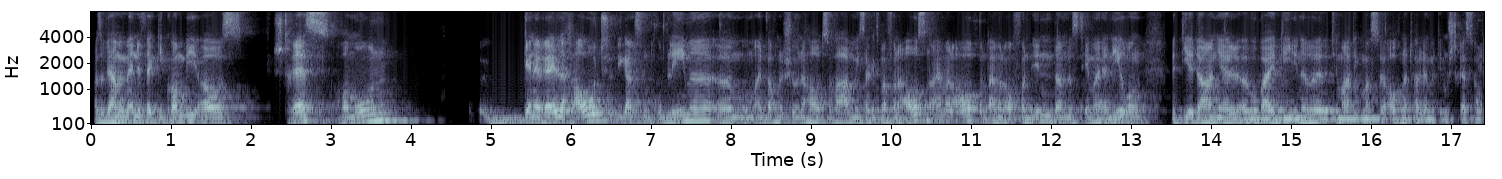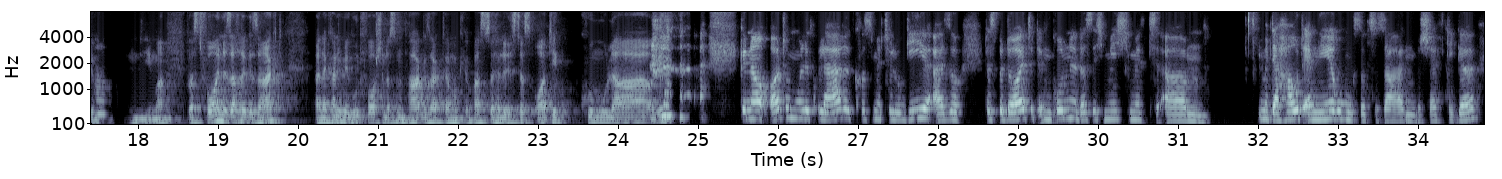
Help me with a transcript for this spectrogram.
Also wir haben im Endeffekt die Kombi aus Stress, Hormon, generell Haut, die ganzen Probleme, ähm, um einfach eine schöne Haut zu haben. Ich sage jetzt mal von außen einmal auch und einmal auch von innen dann das Thema Ernährung mit dir, Daniel, äh, wobei die innere Thematik machst du ja auch, Natalia, mit dem Stress und genau. dem Thema. Du hast vorhin eine Sache gesagt, äh, da kann ich mir gut vorstellen, dass ein paar gesagt haben, okay, was zur Hölle ist das Ortikumular? genau, orthomolekulare Kosmetologie. Also das bedeutet im Grunde, dass ich mich mit ähm, mit der Hauternährung sozusagen beschäftige,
